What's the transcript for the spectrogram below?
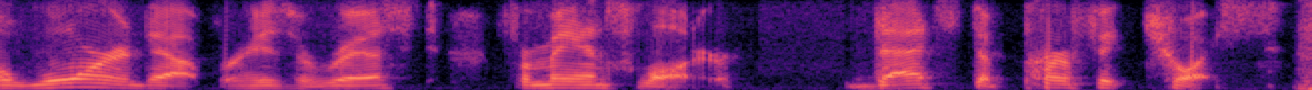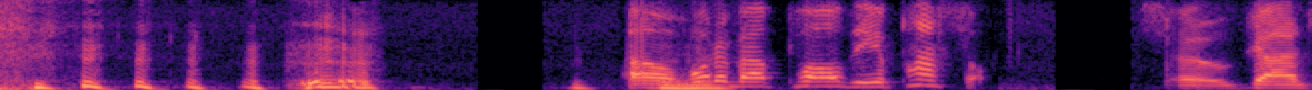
a warrant out for his arrest for manslaughter. That's the perfect choice. uh, Mm-hmm. What about Paul the Apostle? So God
